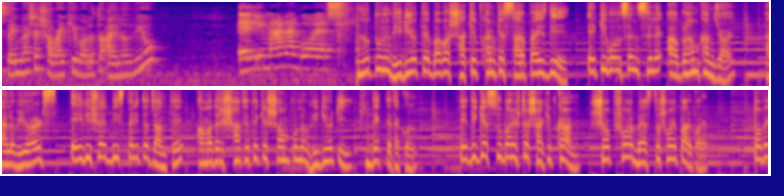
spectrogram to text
স্পেন ভাষায় সবাইকে বলো তো আই লাভ ইউ নতুন ভিডিওতে বাবা শাকিব খানকে সারপ্রাইজ দিয়ে একই বলছেন ছেলে আব্রাহাম খান জয়? হ্যালো ভিউয়ার্স এই বিষয়ে বিস্তারিত জানতে আমাদের সাথে থেকে সম্পূর্ণ ভিডিওটি দেখতে থাকুন। এদিকে সুপারস্টার শাকিব খান সবসময় ব্যস্ত সময় পার করেন। তবে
